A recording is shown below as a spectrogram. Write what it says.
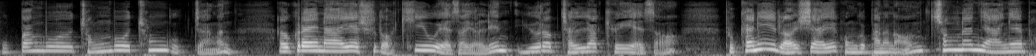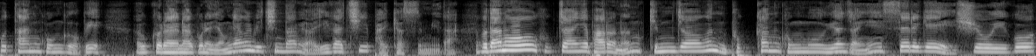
국방부 정보총국장은 우크라이나의 수도 키우에서 열린 유럽 전략회의에서 북한이 러시아에 공급하는 엄청난 양의 포탄 공급이 우크라이나군에 영향을 미친다며 이같이 밝혔습니다. 부다노 국장의 발언은 김정은 북한 국무위원장이 세르게이 쇼이고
